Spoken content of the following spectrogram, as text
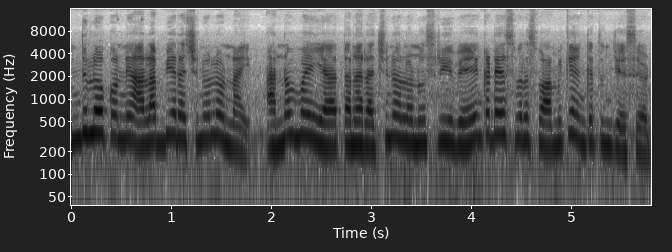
ఇందులో కొన్ని అలభ్య రచనలు ఉన్నాయి. అన్నమయ్య తన రచనలను శ్రీ వెంకటేశ్వర స్వామికి అంకితం చేశాడు.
